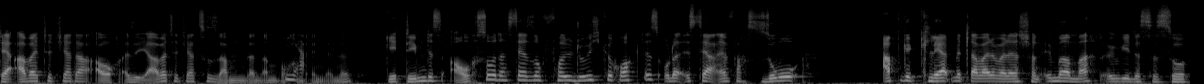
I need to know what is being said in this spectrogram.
der arbeitet ja da auch, also ihr arbeitet ja zusammen dann am Wochenende, ja. ne? Geht dem das auch so, dass der so voll durchgerockt ist? Oder ist der einfach so abgeklärt mittlerweile, weil er das schon immer macht, irgendwie, dass das so,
